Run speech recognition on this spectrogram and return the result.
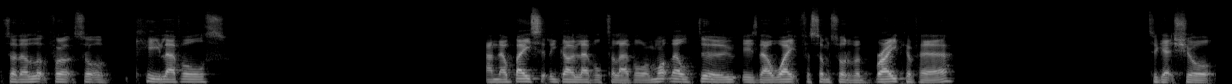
so they'll look for sort of key levels and they'll basically go level to level. And what they'll do is they'll wait for some sort of a break of here to get short.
